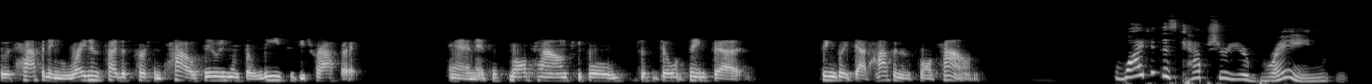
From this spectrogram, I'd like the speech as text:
So it's happening right inside this person's house. They don't even have to leave to be trafficked. And it's a small town. People just don't think that things like that happen in small towns. Why did this capture your brain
